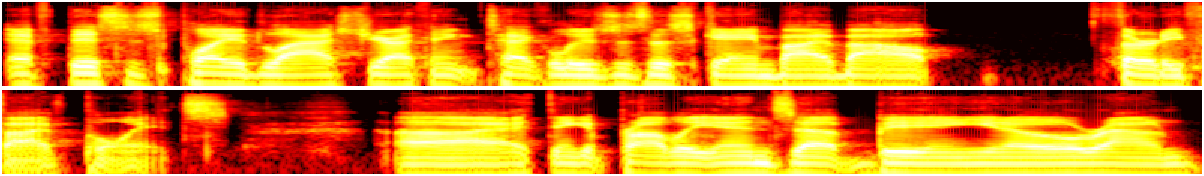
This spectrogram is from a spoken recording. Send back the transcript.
if this is played last year, I think Tech loses this game by about 35 points. Uh, I think it probably ends up being, you know, around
